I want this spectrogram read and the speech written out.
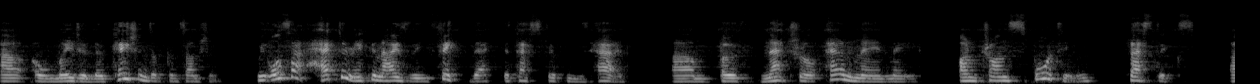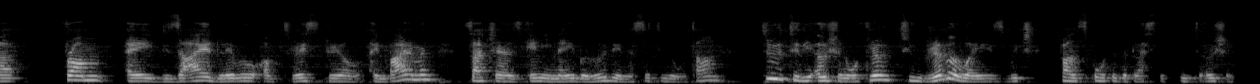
uh, or major locations of consumption, we also had to recognize the effect that catastrophes had, um, both natural and man-made, on transporting plastics uh, from a desired level of terrestrial environment, such as any neighborhood in a city or town, through to the ocean or through to riverways which transported the plastic through to ocean.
